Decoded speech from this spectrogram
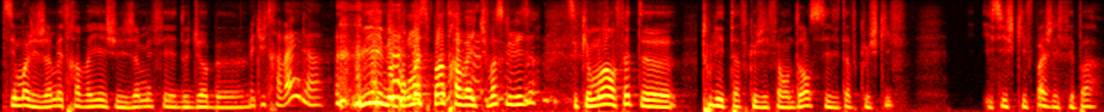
Tu sais, moi, j'ai jamais travaillé, j'ai jamais fait de job. euh, Mais tu travailles là? Oui, mais pour moi, c'est pas un travail. Tu vois ce que je veux dire? C'est que moi, en fait, euh, tous les tafs que j'ai fait en danse, c'est des tafs que je kiffe. Et si je kiffe pas, je les fais pas.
